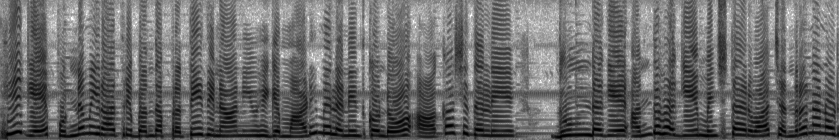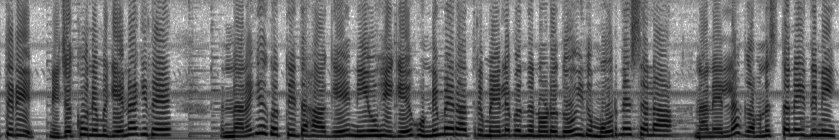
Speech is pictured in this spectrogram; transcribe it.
ಹೀಗೆ ಪುಣ್ಯಮಿ ರಾತ್ರಿ ಬಂದ ಪ್ರತಿದಿನ ನೀವು ಹೀಗೆ ಮಾಡಿ ಮೇಲೆ ನಿಂತ್ಕೊಂಡು ಆಕಾಶದಲ್ಲಿ ದುಂಡಗೆ ಅಂದವಾಗಿ ಮಿಂಚ್ತಾ ಇರುವ ಚಂದ್ರನ ನೋಡ್ತೀರಿ. ನಿಜಕ್ಕೂ ನಿಮಗೇನಾಗಿದೆ ನನಗೆ ಗೊತ್ತಿದ್ದ ಹಾಗೆ ನೀವು ಹೀಗೆ ಹುಣ್ಣಿಮೆ ರಾತ್ರಿ ಮೇಲೆ ಬಂದು ನೋಡೋದು ಇದು ಮೂರನೇ ಸಲ. ನಾನೆಲ್ಲ ಗಮನಿಸ್ತಾನೆ ಇದ್ದೀನಿ.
